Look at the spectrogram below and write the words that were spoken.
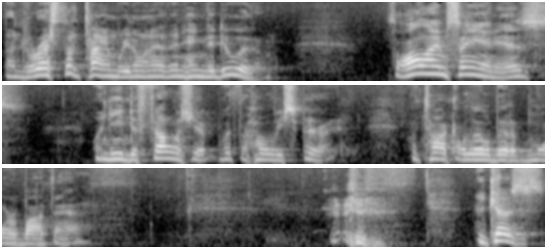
But the rest of the time, we don't have anything to do with him. So all I'm saying is we need to fellowship with the Holy Spirit. We'll talk a little bit more about that. because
